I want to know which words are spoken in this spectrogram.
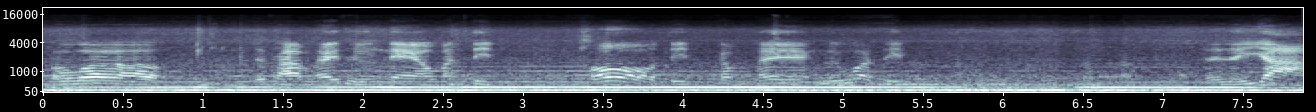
เพราะว่าจะทำให้ถึงแนวมันติดท่อติดกำแพงหรือว่าติดหลายๆอย่าง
